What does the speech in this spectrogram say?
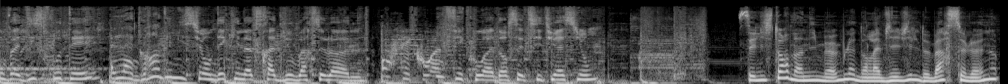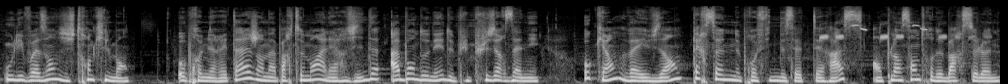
On va discuter la grande émission d'Equinox Radio Barcelone. On fait quoi On fait quoi dans cette situation C'est l'histoire d'un immeuble dans la vieille ville de Barcelone où les voisins vivent tranquillement. Au premier étage, un appartement a l'air vide, abandonné depuis plusieurs années. Aucun va-et-vient, personne ne profite de cette terrasse en plein centre de Barcelone.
